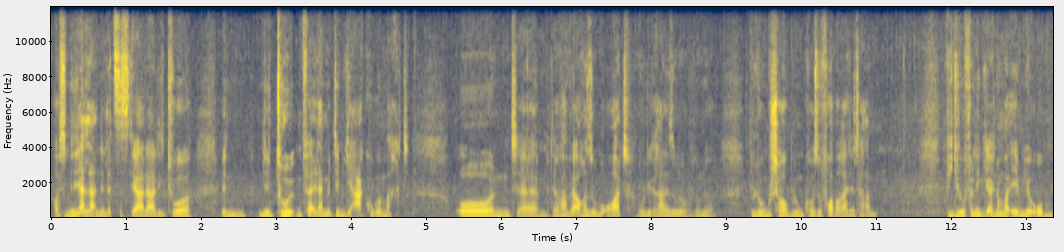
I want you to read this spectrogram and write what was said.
aus den Niederlanden. Letztes Jahr da die Tour in, in den Tulpenfeldern mit dem Jako gemacht. Und ähm, da waren wir auch in so einem Ort, wo die gerade so, so eine Blumenschau, Blumenkurse vorbereitet haben. Video verlinke ich euch nochmal eben hier oben.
